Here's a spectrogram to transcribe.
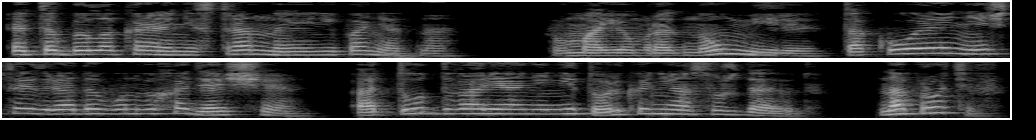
Это было крайне странно и непонятно. В моем родном мире такое нечто из ряда вон выходящее. А тут дворяне не только не осуждают. Напротив,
